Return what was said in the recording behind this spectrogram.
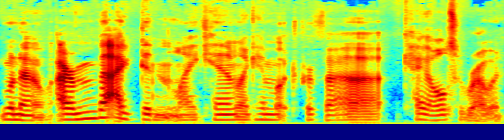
well, no, I remember I didn't like him. Like, I much prefer Chaol to Rowan,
